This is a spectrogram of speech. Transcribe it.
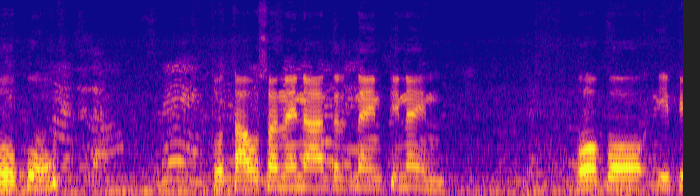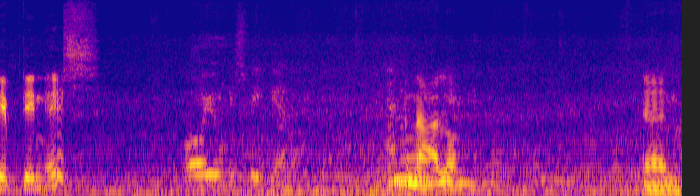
Opo, oh. Be, 2,999. Oppo E15s. O yung speaker. Panalo. Yan.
